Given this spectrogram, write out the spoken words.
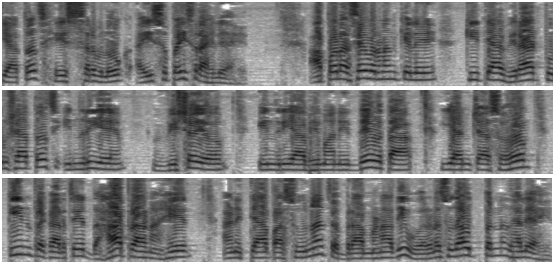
त्यातच हे सर्व लोक ऐसपैस राहिले आहेत. आपण असे वर्णन केले की त्या विराट पुरुषातच इंद्रिये विषय इंद्रियाभिमानी देवता यांच्यासह तीन प्रकारचे दहा प्राण आहेत आणि त्यापासूनच ब्राह्मणादी वर्णसुद्धा उत्पन्न झाले आहेत.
